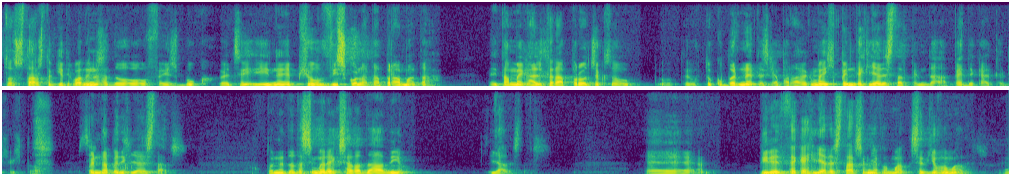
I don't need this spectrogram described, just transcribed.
το Star στο GitHub δεν είναι σαν το Facebook. Έτσι. Είναι πιο δύσκολα τα πράγματα. Ε, τα μεγαλύτερα project, το, το, το Kubernetes για παράδειγμα, έχει 50.000 stars, 55 κάτι τέτοιο έχει τώρα. 55.000 stars. Το Netdata σήμερα έχει 42.000 stars. Ε, πήρε 10.000 stars σε, μια εβδομάδα, σε δύο εβδομάδες. Ε.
